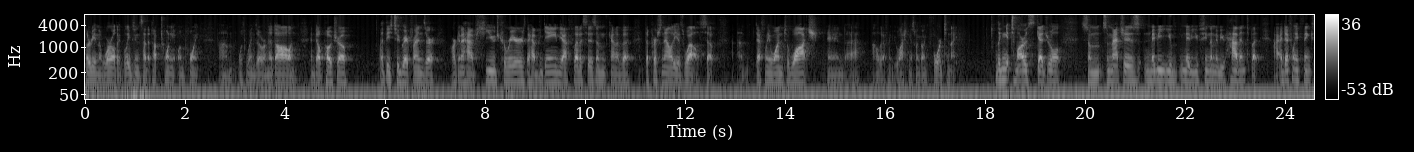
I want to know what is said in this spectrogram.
30 in the world. I believe he's inside the top 20 at one point um, with wins over Nadal and, and Del Potro but these two great friends are are going to have huge careers. They have the game, the athleticism, kind of the the personality as well. So um, definitely one to watch, and uh, I'll definitely be watching this one going forward tonight. Looking at tomorrow's schedule, some some matches. Maybe you maybe you've seen them, maybe you haven't, but I, I definitely think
